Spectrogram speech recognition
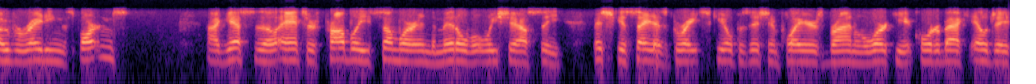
overrating the Spartans? I guess the answer is probably somewhere in the middle, but we shall see. Michigan State has great skill position players. Brian Lewerke at quarterback, L.J.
